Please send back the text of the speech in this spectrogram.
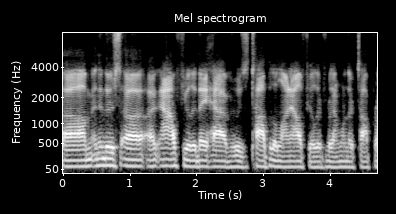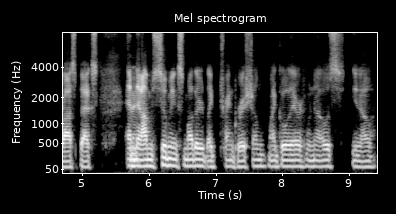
Um, and then there's uh, an outfielder they have who's top of the line outfielder for them, one of their top prospects. And right. then I'm assuming some other like Trent Grisham might go there. Who knows? You know,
